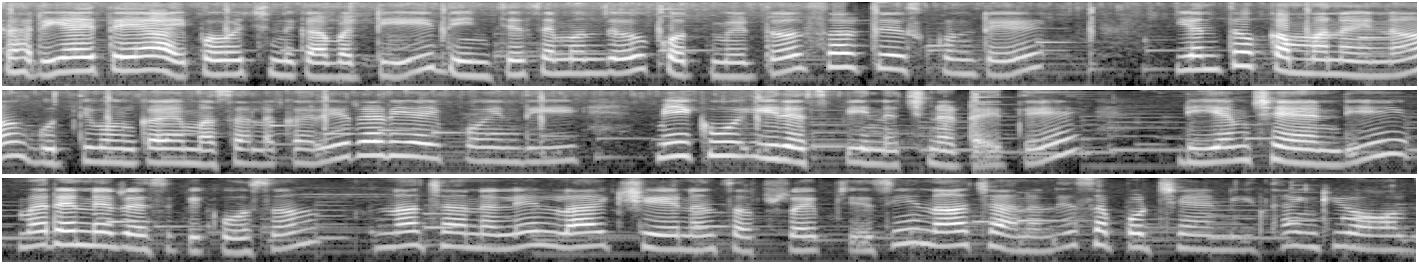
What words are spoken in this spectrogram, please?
కర్రీ అయితే అయిపోవచ్చింది కాబట్టి దించేసే ముందు కొత్తిమీరతో సర్వ్ చేసుకుంటే ఎంతో కమ్మనైన గుత్తి వంకాయ మసాలా కర్రీ రెడీ అయిపోయింది. మీకు ఈ రెసిపీ నచ్చినట్టయితే డిఎం చేయండి. మరిన్ని రెసిపీ కోసం నా ఛానల్ని లైక్ షేర్ అండ్ సబ్స్క్రైబ్ చేసి నా ఛానల్ని సపోర్ట్ చేయండి. థ్యాంక్ యూ ఆల్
